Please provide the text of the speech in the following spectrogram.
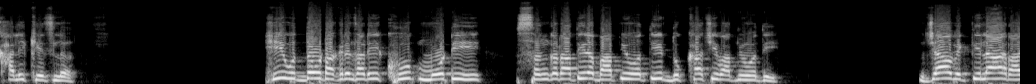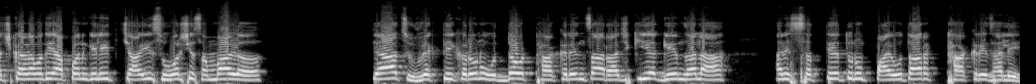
खाली खेचलं. ही उद्धव ठाकरेंसाठी खूप मोठी संकटातील बातमी होती दुःखाची बातमी होती. ज्या व्यक्तीला राजकारणामध्ये आपण गेली चाळीस वर्ष सांभाळलं त्याच व्यक्तीकडून उद्धव ठाकरेंचा राजकीय गेम झाला आणि सत्तेतून पायउतार ठाकरे झाले.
